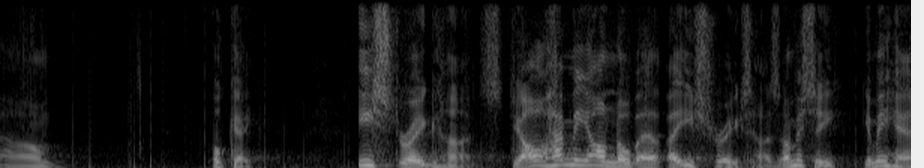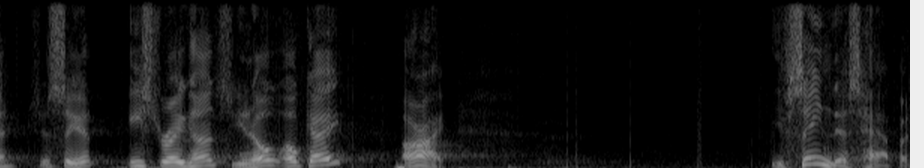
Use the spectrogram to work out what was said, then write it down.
Um, okay, Easter egg hunts. Do y'all, how many y'all know about Easter egg hunts? Let me see. Give me a hand. Just see it. Easter egg hunts, you know? Okay. All right. You've seen this happen.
